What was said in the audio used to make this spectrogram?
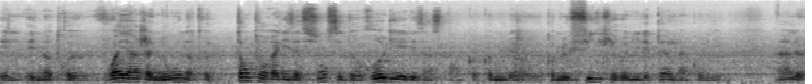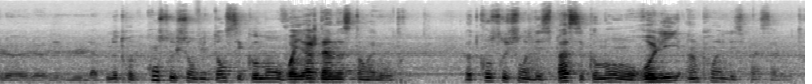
Et, notre voyage à nous, notre temporalisation, c'est de relier les instants, comme le, comme le fil qui relie les perles d'un collier. Hein, notre construction du temps, c'est comment on voyage d'un instant à l'autre. Notre construction de l'espace, c'est comment on relie un point de l'espace à l'autre.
